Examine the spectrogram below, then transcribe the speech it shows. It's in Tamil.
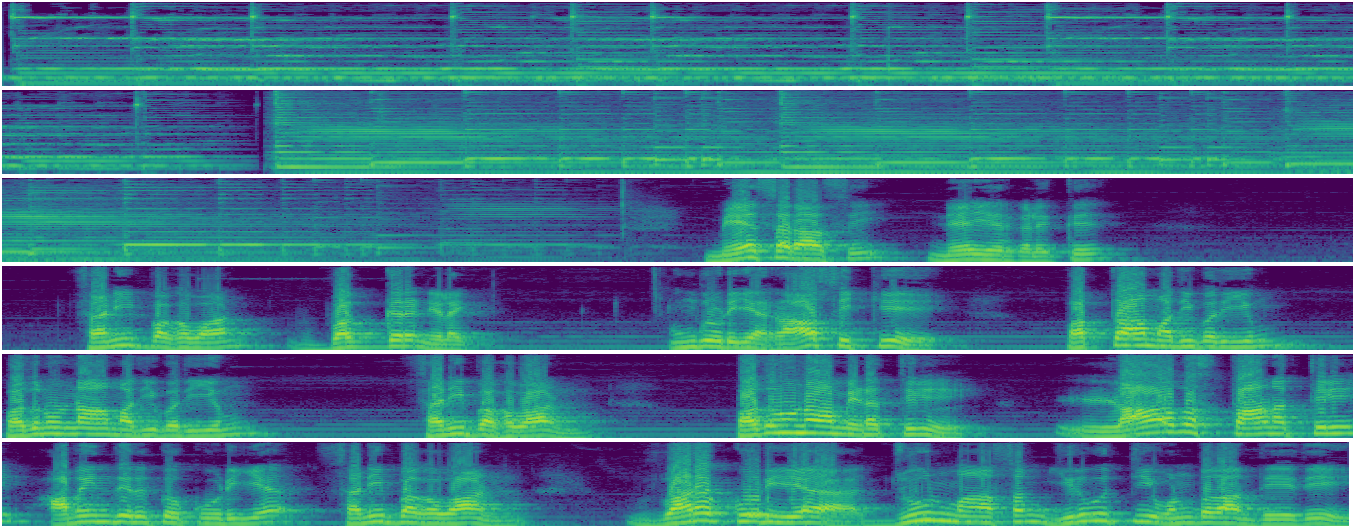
மேசராசி நேயர்களுக்கு சனி பகவான் வக்ர நிலை. உங்களுடைய ராசிக்கு பத்தாம் அதிபதியும் பதினொன்றாம் அதிபதியும் சனி பகவான் பதினொன்றாம் இடத்தில் லாபஸ்தானத்தில் அமைந்திருக்கக்கூடிய சனி பகவான் வரக்கூடிய ஜூன் மாதம் இருபத்தி ஒன்பதாம் தேதி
